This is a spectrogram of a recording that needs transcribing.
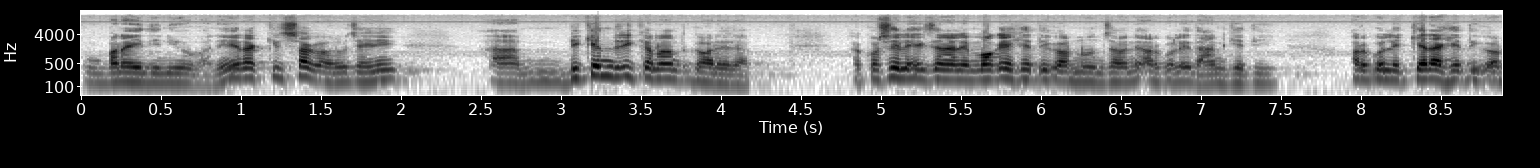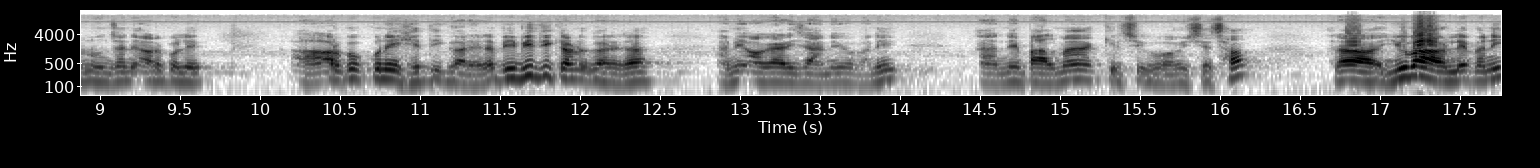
बनाइदिने हो भने र कृषकहरू चाहिँ नि विकेन्द्रीकरण गरेर कसैले एकजनाले मकै खेती गर्नुहुन्छ भने अर्कोले धान खेती अर्कोले केरा खेती गर्नुहुन्छ भने अर्कोले अर्को कुनै खेती गरेर विविधीकरण गरेर हामी अगाडि जाने हो भने नेपालमा कृषिको भविष्य छ र युवाहरूले पनि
